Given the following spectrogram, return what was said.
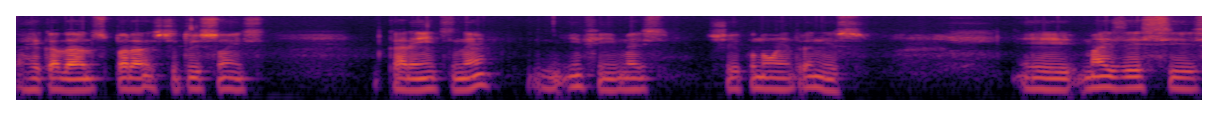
arrecadados para instituições carentes, né? Enfim, mas Chico não entra nisso. E, mas esses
